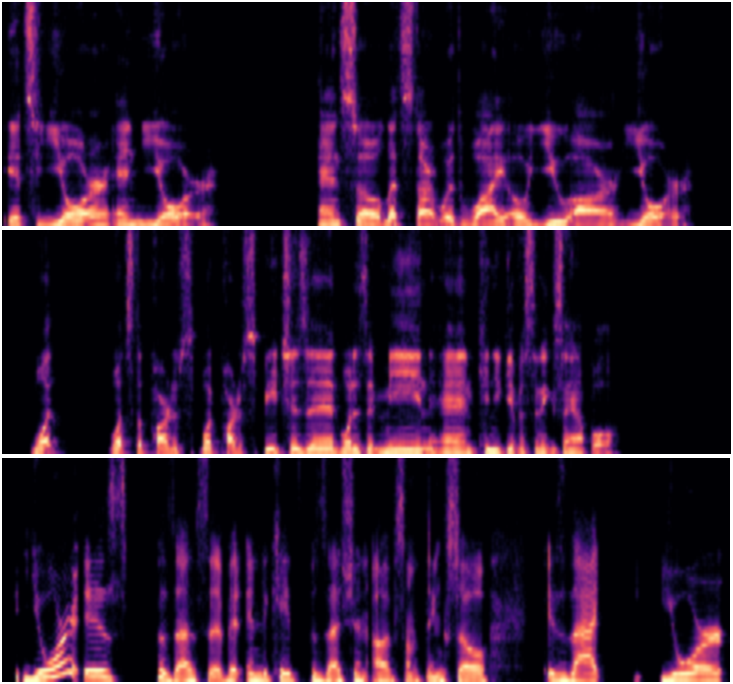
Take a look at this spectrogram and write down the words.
It's your and your. And so let's start with Y O U R your. What what's the part of what part of speech is it? What does it mean? And can you give us an example? Your is possessive. It indicates possession of something. So is that your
